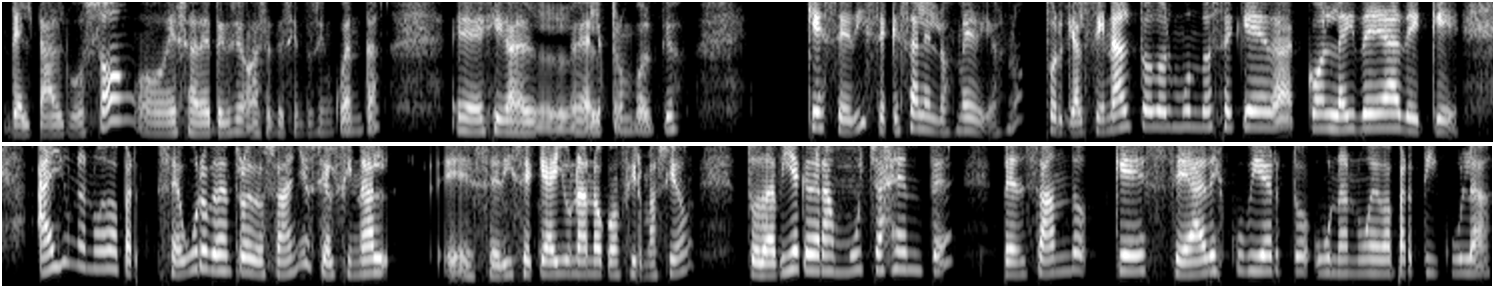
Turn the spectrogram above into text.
del tal bosón o esa detección a 750 eh, gigaelectronvoltios, ¿qué se dice? ¿Qué sale en los medios? ¿no? Porque al final todo el mundo se queda con la idea de que hay una nueva, seguro que dentro de dos años, si al final eh, se dice que hay una no confirmación, todavía quedará mucha gente pensando que se ha descubierto una nueva partícula,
